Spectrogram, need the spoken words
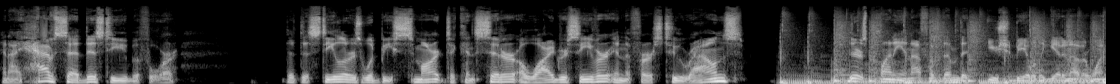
and I have said this to you before, that the Steelers would be smart to consider a wide receiver in the first two rounds there's plenty enough of them that you should be able to get another one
